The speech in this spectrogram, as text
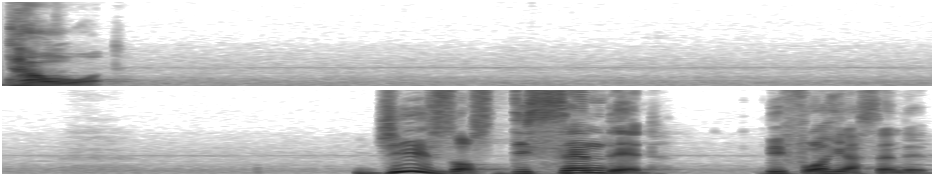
downward. Jesus descended before he ascended.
